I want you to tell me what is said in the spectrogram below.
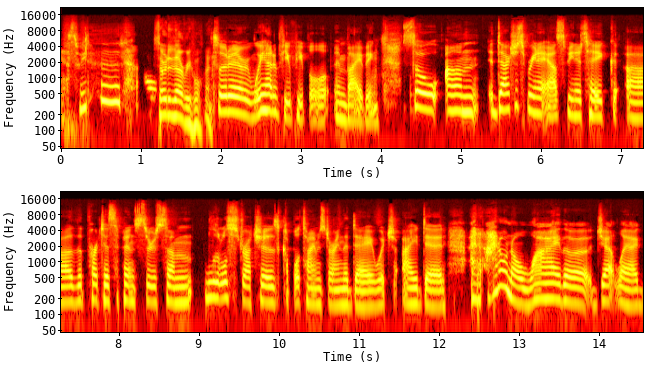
Yes, we did. So did everyone. So did everyone. we had a few people imbibing. So um, Dr. Sabrina asked me to take uh, the participants through some little stretches a couple of times during the day, which I did. And I don't know why the jet lag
